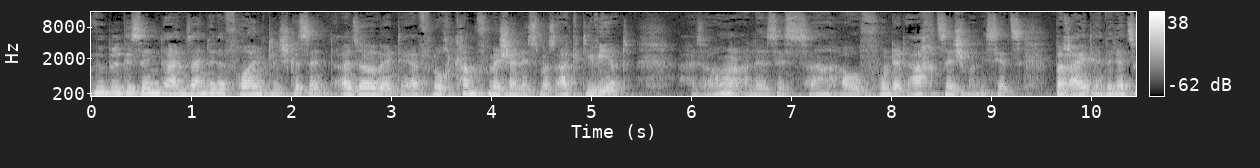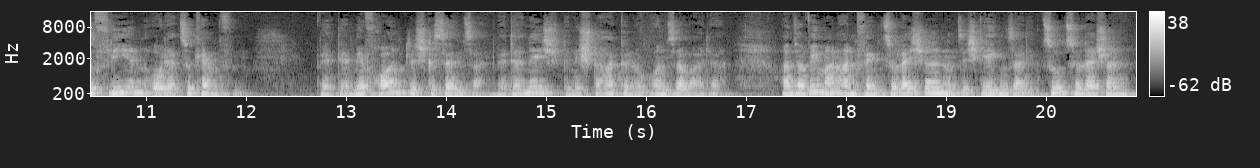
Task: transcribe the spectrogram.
übel gesinnt einem sein, wird er freundlich gesinnt. Also wird der Fluchtkampfmechanismus aktiviert. Also alles ist hm, auf 180, man ist jetzt bereit, entweder zu fliehen oder zu kämpfen. Wird der mir freundlich gesinnt sein? Wird er nicht? Bin ich stark genug? Und so weiter. Und so wie man anfängt zu lächeln und sich gegenseitig zuzulächeln,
